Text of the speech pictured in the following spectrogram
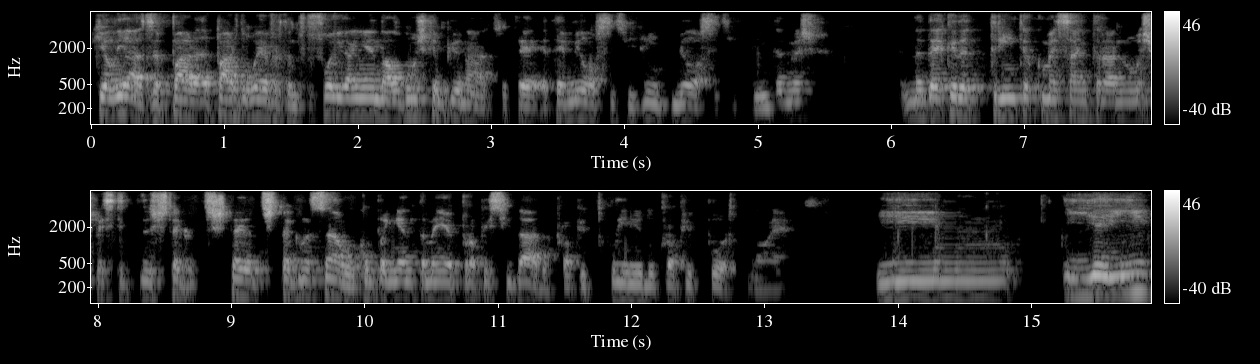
que aliás, a par, a par do Everton, foi ganhando alguns campeonatos até, até 1920, 1930, mas na década de 30 começa a entrar numa espécie de estagnação, acompanhando também a própria cidade, o próprio declínio do próprio Porto, não é? E, e aí,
